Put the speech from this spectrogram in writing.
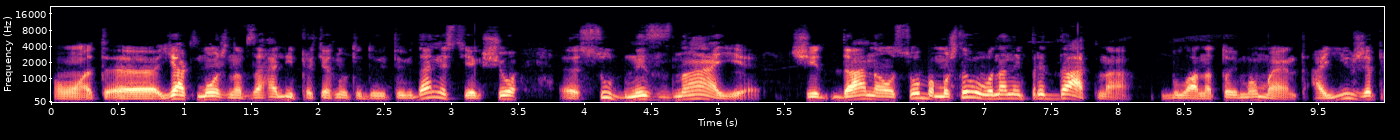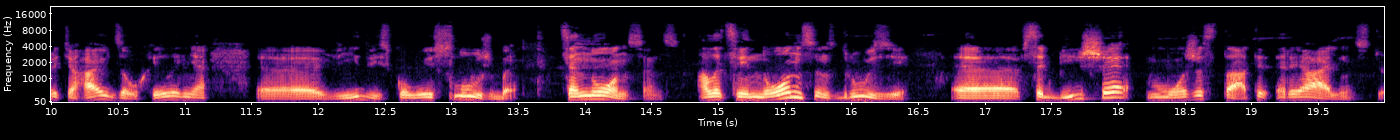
От як можна взагалі притягнути до відповідальності, якщо суд не знає, чи дана особа, можливо, вона не придатна була на той момент, а її вже притягають за ухилення е, від військової служби. Це нонсенс. Але цей нонсенс, друзі, е, все більше може стати реальністю.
